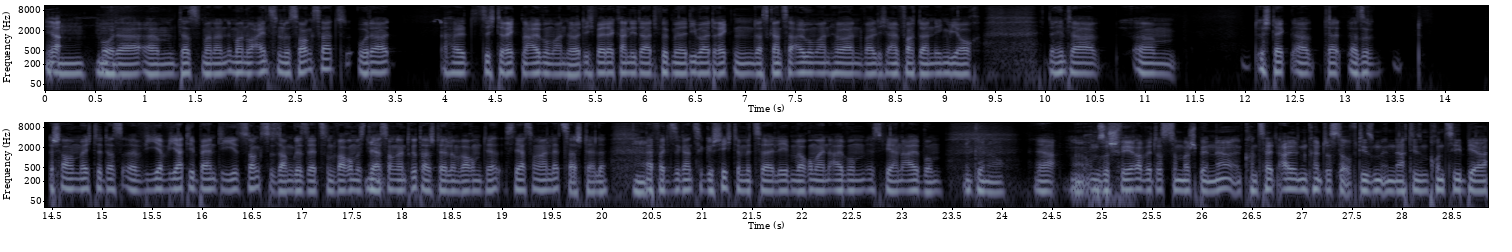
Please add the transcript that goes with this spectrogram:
Ja. Mhm. Oder ähm, dass man dann immer nur einzelne Songs hat oder halt sich direkt ein Album anhört. Ich wäre der Kandidat, ich würde mir lieber direkt ein, das ganze Album anhören, weil ich einfach dann irgendwie auch dahinter ähm, steckt, äh, da, also schauen möchte, dass äh, wie, wie hat die Band die Songs zusammengesetzt und warum ist der Ja. Song an dritter Stelle und warum der, ist der Song an letzter Stelle. Ja. Einfach diese ganze Geschichte mitzuerleben, warum ein Album ist wie ein Album. Genau. Ja, umso schwerer wird das zum Beispiel, ne? Konzertalben könntest du auf diesem, nach diesem Prinzip ja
